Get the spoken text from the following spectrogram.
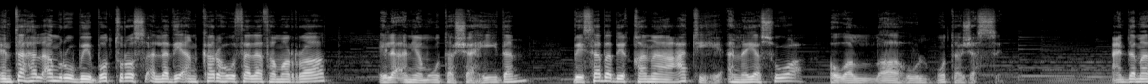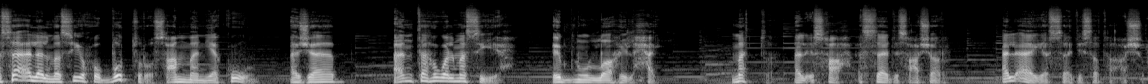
انتهى الأمر ببطرس الذي أنكره ثلاث مرات إلى أن يموت شهيدا بسبب قناعته أن يسوع هو الله المتجسد. عندما سأل المسيح بطرس عمن يكون أجاب أنت هو المسيح ابن الله الحي. متى؟ الإصحاح السادس عشر الآية السادسة عشرة.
